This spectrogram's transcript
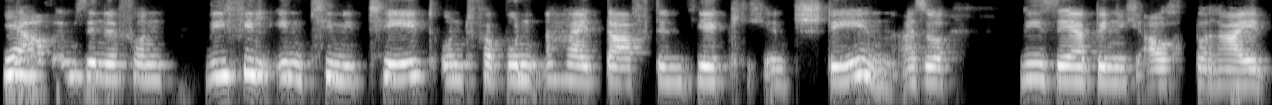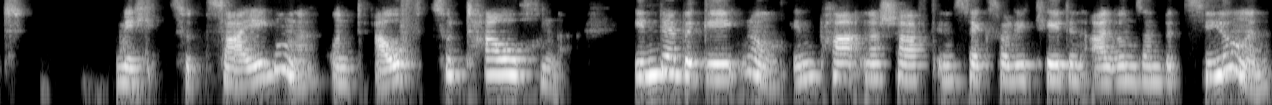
ja. ja, auch im Sinne von, wie viel Intimität und Verbundenheit darf denn wirklich entstehen? Also wie sehr bin ich auch bereit, mich zu zeigen und aufzutauchen in der Begegnung, in Partnerschaft, in Sexualität, in all unseren Beziehungen.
